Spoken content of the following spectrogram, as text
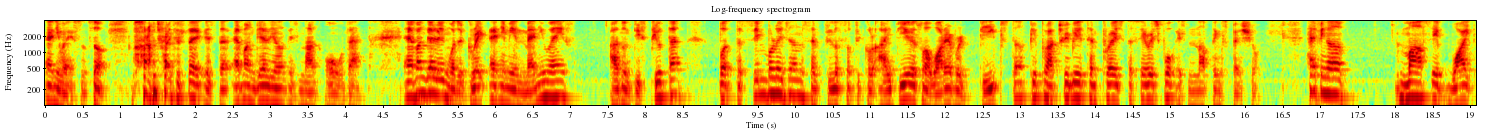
Anyways, so what I'm trying to say is that Evangelion is not all that. Evangelion was a great anime in many ways. I don't dispute that, but the symbolisms and philosophical ideas or whatever deep stuff people attribute and praise the series for is nothing special. Having a massive white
